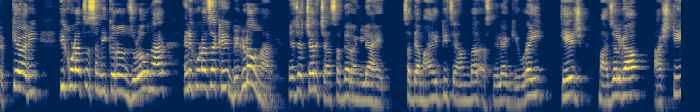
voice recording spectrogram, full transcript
टक्केवारी ही कोणाचं समीकरण जुळवणार आणि कोणाचा खेळ बिघडवणार याच्या चर्चा सध्या रंगल्या आहेत. सध्या महायुतीचे आमदार असलेल्या गेवराई केज माजलगाव आष्टी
